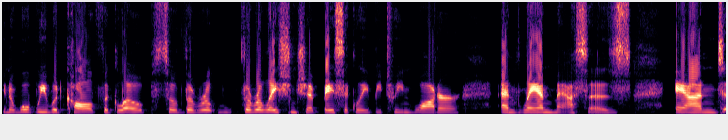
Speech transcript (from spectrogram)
you know what we would call the globe. So the re- the relationship basically between water and land masses, and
